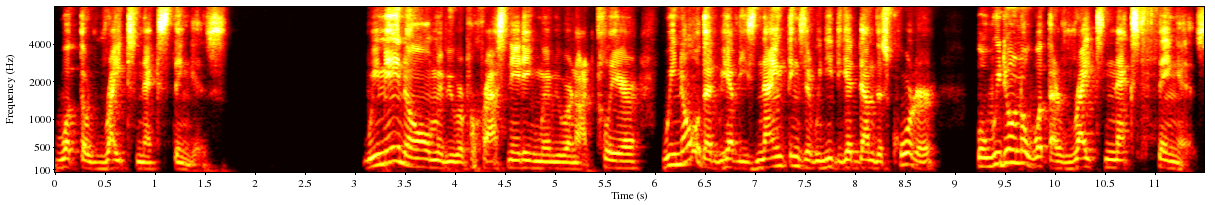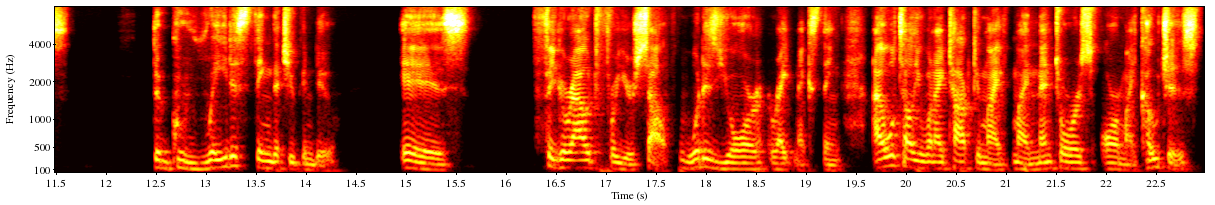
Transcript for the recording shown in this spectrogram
what the right next thing is we may know maybe we're procrastinating, maybe we're not clear. We know that we have these nine things that we need to get done this quarter, but we don't know what the right next thing is. The greatest thing that you can do is figure out for yourself what is your right next thing. I will tell you when I talk to my my mentors or my coaches,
